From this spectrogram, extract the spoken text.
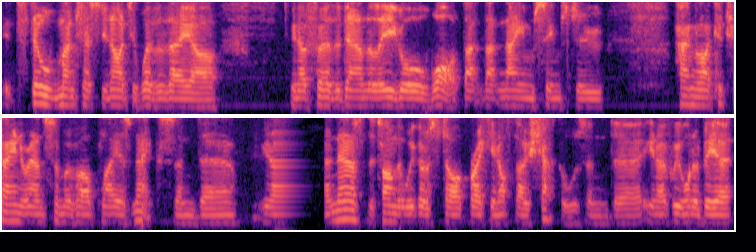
it's still Manchester United, whether they are, you know, further down the league or what, that, that name seems to hang like a chain around some of our players' necks. And, uh, you know, and now's the time that we've got to start breaking off those shackles. And, uh, you know, if we want to be a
